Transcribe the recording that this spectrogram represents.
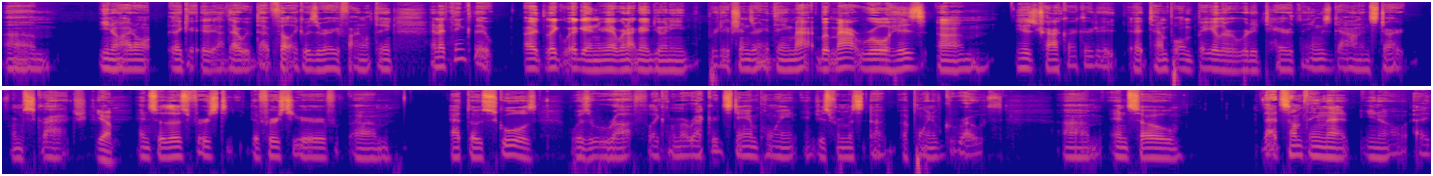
Um, you know, I don't like yeah, that. Would, that felt like it was a very final thing, and I think that I like again. Yeah, we're not going to do any predictions or anything. Matt, but Matt Rhule, his um his track record at, at Temple and Baylor were to tear things down and start from scratch. Yeah. and so those first the first year um, at those schools was rough, like from a record standpoint and just from a point of growth. Um, and so that's something that you know I,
